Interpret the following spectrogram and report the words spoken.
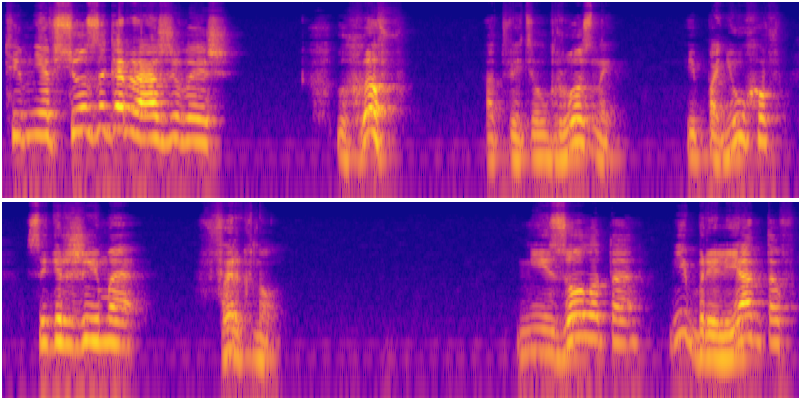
«Ты мне все загораживаешь!» «Гав!» — ответил Грозный и, понюхав содержимое, фыркнул. Ни золота, ни бриллиантов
